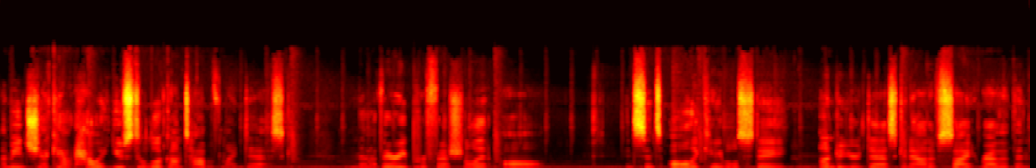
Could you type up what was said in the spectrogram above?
I mean, check out how it used to look on top of my desk. Not very professional at all. And since all the cables stay under your desk and out of sight rather than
